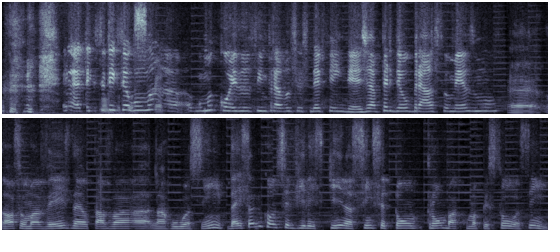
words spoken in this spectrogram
É, tem que, Vamos tem que ser tá alguma, certo. alguma coisa assim pra você se defender. Já perdeu o braço mesmo. É, nossa, uma vez, né, eu tava na rua assim, daí sabe quando você vira a esquina assim, você tom- tromba com uma pessoa assim?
